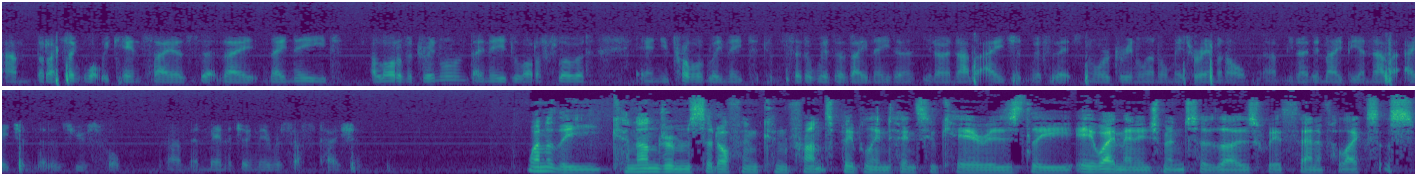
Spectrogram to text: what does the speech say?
Um, but I think what we can say is that they, they need a lot of adrenaline, they need a lot of fluid, and you probably need to consider whether they need a, you know, another agent, whether that's noradrenaline or metaraminol. Um, you know, there may be another agent that is useful um, in managing their resuscitation. One of the conundrums that often confronts people in intensive care is the airway management of those with anaphylaxis,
